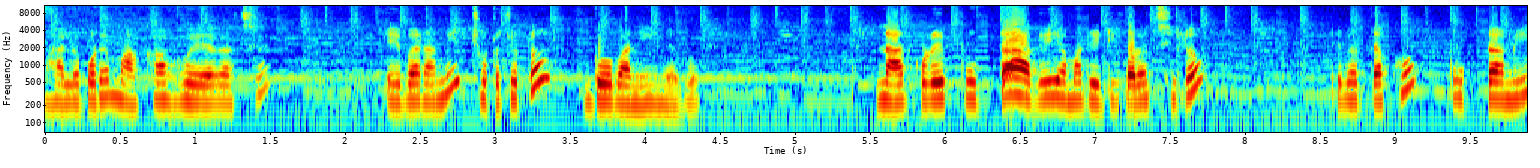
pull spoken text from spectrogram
ভালো করে মাখা হয়ে গেছে। এবার আমি ছোট ছোট ডো বানিয়ে নেব। নারকলের পুরটা আগেই আমার রেডি করা ছিল। এবার দেখো, পুরটা আমি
